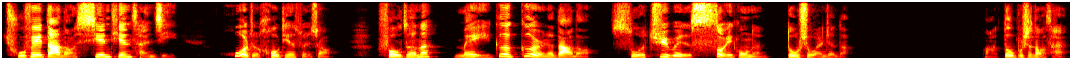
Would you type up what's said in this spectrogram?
除非大脑先天残疾或者后天损伤，否则呢，每个个人的大脑所具备的思维功能都是完整的。啊，都不是脑残，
